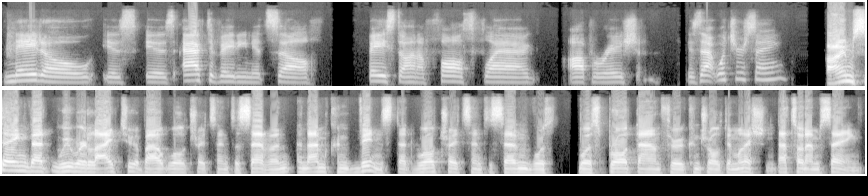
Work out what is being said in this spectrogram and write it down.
nato is is activating itself based on a false flag operation. Is that what you're saying? I'm saying that we were lied to about world trade center 7 and i'm convinced that world trade center 7 was was brought down through controlled demolition. That's what I'm saying.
